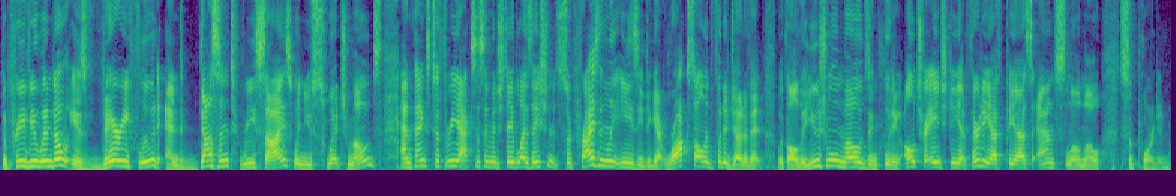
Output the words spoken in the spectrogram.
The preview window is very fluid and doesn't resize when you switch modes. And thanks to three axis image stabilization, it's surprisingly easy to get rock solid footage out of it with all the usual modes, including Ultra HD at 30 FPS and slow-mo supported.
